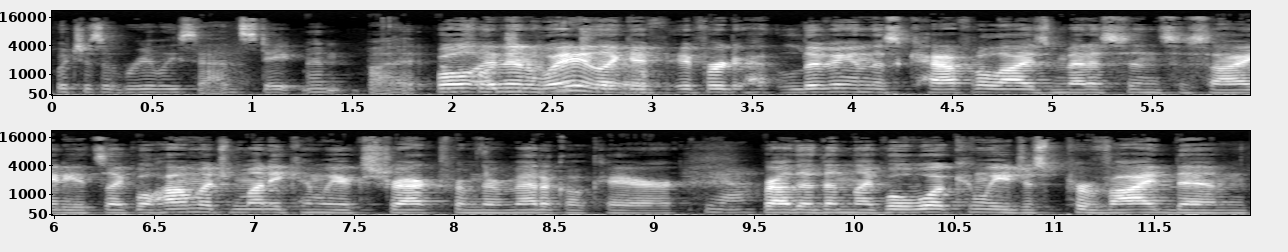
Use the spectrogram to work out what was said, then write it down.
which is a really sad statement, but Well, and in a way, unfortunately like if, if we're living in this capitalized medicine society, it's like, well, how much money can we extract from their medical care? Yeah. Rather than like, well, what can we just provide them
